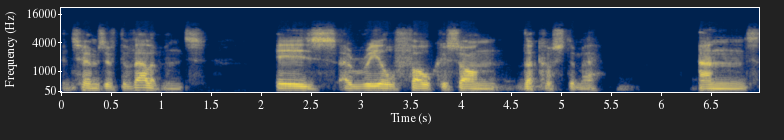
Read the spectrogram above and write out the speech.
in terms of development is a real focus on the customer and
